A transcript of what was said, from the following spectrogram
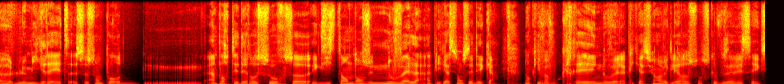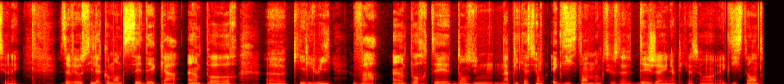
Euh, le migrate, ce sont pour importer des ressources existantes dans une nouvelle application CDK. Donc il va vous créer une nouvelle application avec les ressources que vous avez sélectionnées. Vous avez aussi la commande CDK import euh, qui lui va importer dans une application existante. Donc si vous avez déjà une application existante,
